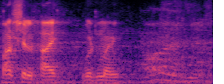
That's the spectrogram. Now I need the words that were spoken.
பார்ஷல் ஹாய் குட் மார்னிங்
